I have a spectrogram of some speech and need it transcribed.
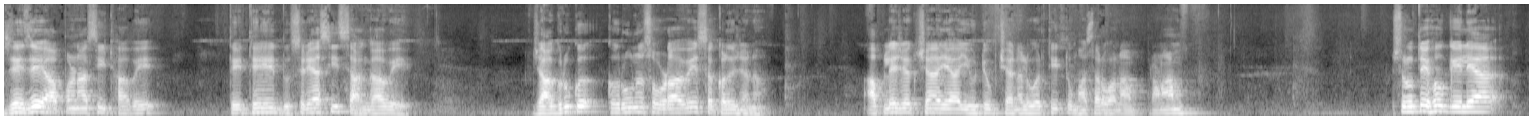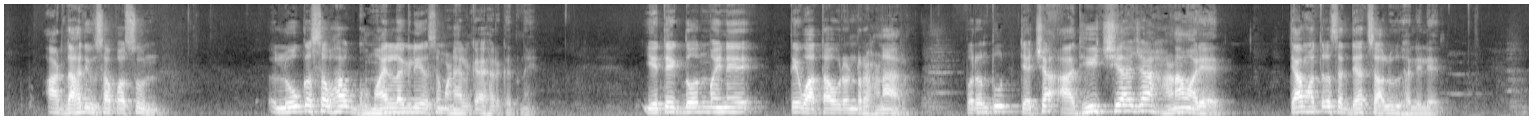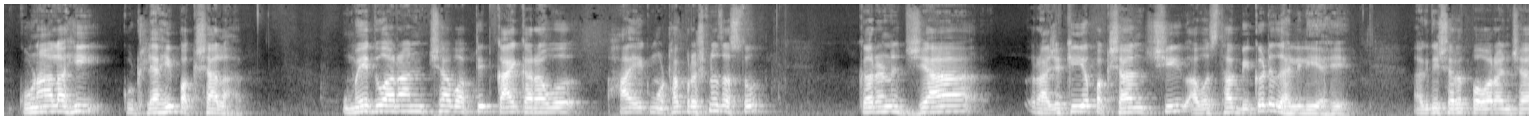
जे जे आपणासी ठावे तेथे दुसऱ्यासी सांगावे. जागरूक करून सोडावे सकळजन. आपले जगच्या या यूट्यूब चॅनलवरती तुम्हा सर्वांना प्रणाम. श्रोते हो गेल्या आठ दहा दिवसापासून लोकसभा घुमायला लागली असं म्हणायला काय हरकत नाही. येते एक दोन महिने ते वातावरण राहणार परंतु त्याच्या आधीच्या ज्या हाणामाऱ्या आहेत त्या मात्र सध्या चालू झालेल्या आहेत. कुणालाही कुठल्याही पक्षाला उमेदवारांच्या बाबतीत काय करावं हा एक मोठा प्रश्नच असतो. कारण ज्या राजकीय पक्षांची अवस्था बिकट झालेली आहे अगदी शरद पवारांच्या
